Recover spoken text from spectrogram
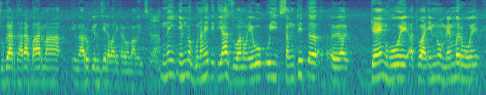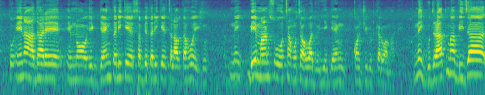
જુગાર ધારા બારમાં આરોપીઓને જેલ હવાલે કરવામાં આવેલ છે. નહીં, એમનો ગુનાહિત ઇતિહાસ જોવાનો, એવો કોઈ સંગઠિત ગેંગ હોય અથવા એમનો મેમ્બર હોય, તો એના આધારે એમનો એક ગેંગ તરીકે, સભ્ય તરીકે ચલાવતા હોય. નહીં, બે માણસો ઓછામાં ઓછા હોવા જોઈએ ગેંગ કોન્સ્ટિટ્યૂટ કરવા માટે. નહીં ગુજરાતમાં બીજા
